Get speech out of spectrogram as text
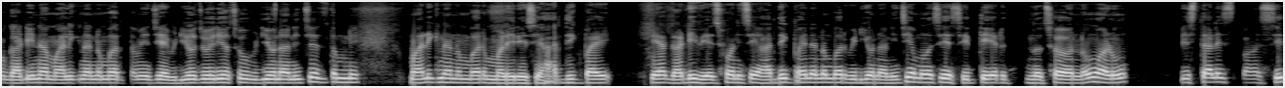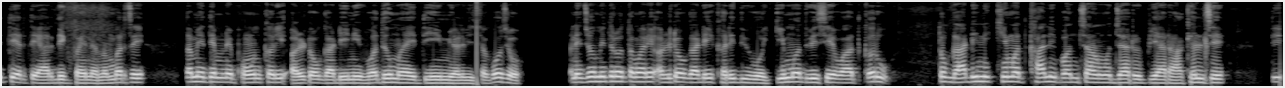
તો ગાડીના માલિકના નંબર તમે જે વીડિયો જોઈ રહ્યા છો વિડીયોના નીચે જ તમને માલિકના નંબર મળી રહેશે. હાર્દિકભાઈ ત્યાં ગાડી વેચવાની છે. હાર્દિકભાઈના નંબર વિડીયોના નીચે મળશે. સિત્તેર છ નવ્વાણું પિસ્તાલીસ પાંચ સિત્તેર તે હાર્દિકભાઈના નંબર છે. તમે તેમને ફોન કરી અલ્ટો ગાડીની વધુ માહિતી મેળવી શકો છો. અને જો મિત્રો તમારે અલ્ટો ગાડી ખરીદવી હોય, કિંમત વિશે વાત કરું, તો ગાડીની કિંમત ખાલી પંચાણું હજાર રૂપિયા રાખેલ છે. તે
